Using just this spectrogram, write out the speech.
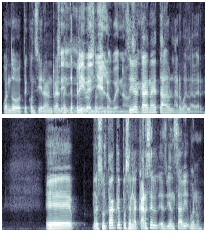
cuando te consideran realmente peligroso. hielo, güey, ¿no? Sí, Sí. acá nadie te va a hablar, güey, a la verga. Eh, resulta que, pues, en la cárcel es bien sabio. Bueno,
